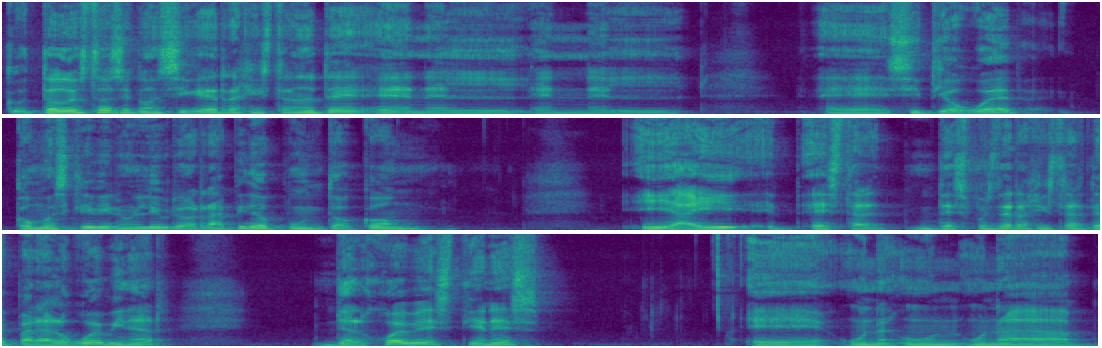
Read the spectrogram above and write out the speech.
Todo esto se consigue registrándote en el, en el eh, sitio web cómo escribir un libro rápido.com y ahí está, después de registrarte para el webinar del jueves tienes eh, una, una,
